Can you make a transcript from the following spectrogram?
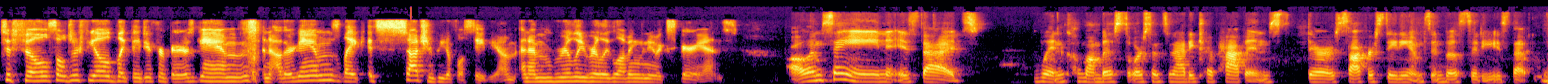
to fill Soldier Field like they do for Bears games and other games, like it's such a beautiful stadium, and I'm really really loving the new experience. all I'm saying is that when Columbus or Cincinnati trip happens, there are soccer stadiums in both cities that we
